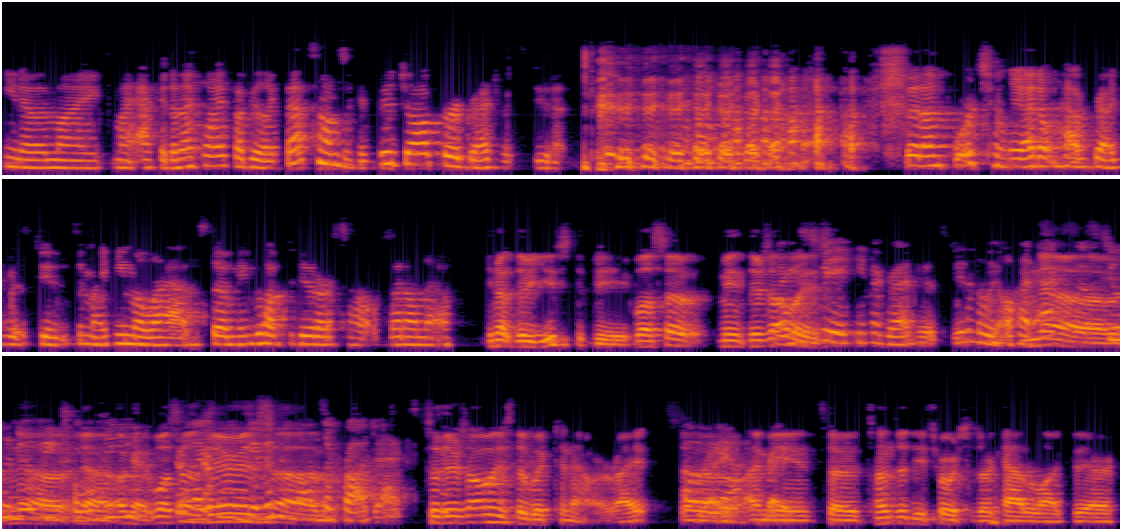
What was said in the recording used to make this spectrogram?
you know in my my academic life, I'd be like, that sounds like a good job for a graduate student. but unfortunately, I don't have graduate students in my HEMA lab, so maybe we'll have to do it ourselves. I don't know. You know, there used to be, well, so, I mean, there's There always, used to be a HEMA graduate student that we all had No, access to, and no, nobody told no. me. Okay, well, so like, there's, given lots um, of projects. So there's always the Wiktenauer, right? So Oh, yeah. I mean, so tons of these sources are cataloged there.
